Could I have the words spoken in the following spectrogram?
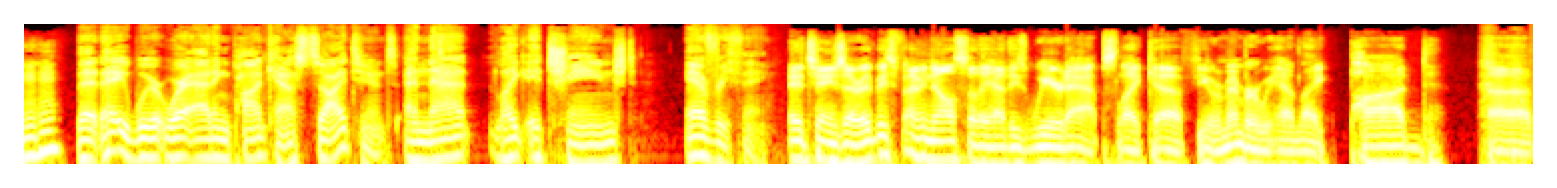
Mhm. that hey, we're we're adding podcasts to iTunes, and that like it changed everything. It changed everything. I mean, also they had these weird apps. Like uh, if you remember, we had like Pod, uh,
